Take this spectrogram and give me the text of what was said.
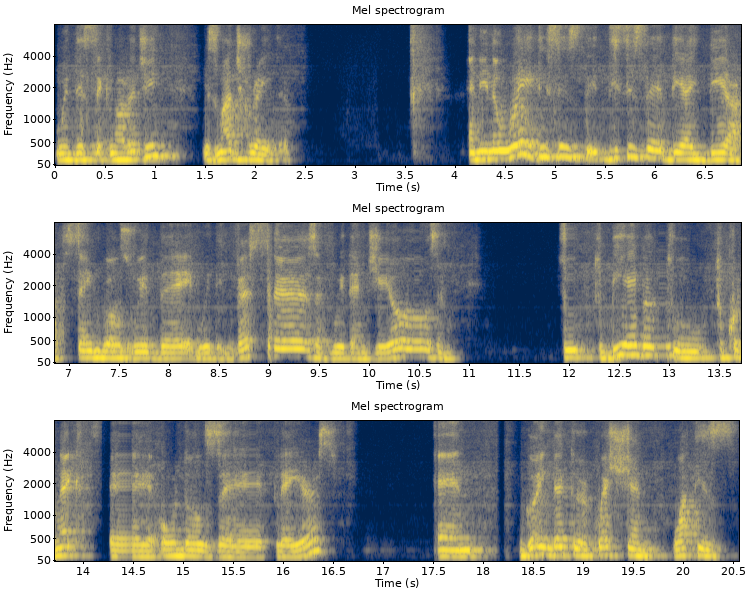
with this technology is much greater. And in a way, this is the, this is the, the idea. Same goes with the, with investors and with NGOs and to, to be able to, to connect uh, all those uh, players and going back to your question, what is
